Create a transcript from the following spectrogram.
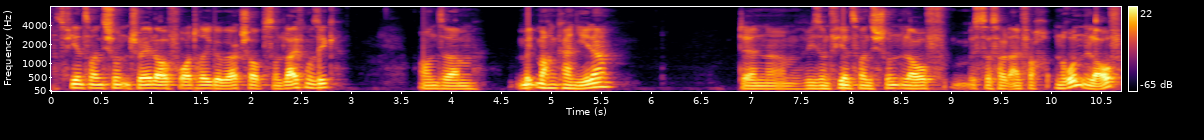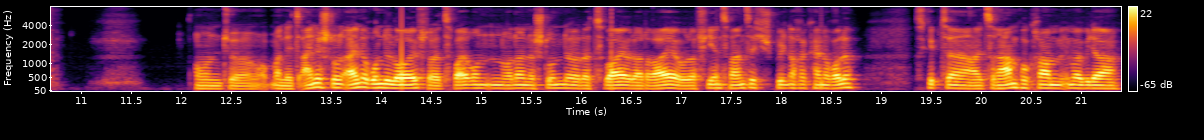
Das 24 Stunden Traillauf, Vorträge, Workshops und Live-Musik. Und ähm, mitmachen kann jeder. Denn ähm, wie so ein 24-Stunden-Lauf ist das halt einfach ein Rundenlauf. Und äh, ob man jetzt eine Stunde, eine Runde läuft oder zwei Runden oder eine Stunde oder zwei oder drei oder 24, spielt nachher keine Rolle. Es gibt äh, als Rahmenprogramm immer wieder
